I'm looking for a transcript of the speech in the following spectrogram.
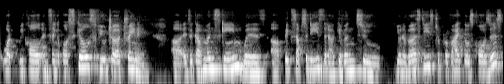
what we call in Singapore SkillsFuture training. Uh, it's a government scheme with uh, big subsidies that are given to universities to provide those courses.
